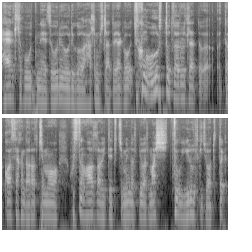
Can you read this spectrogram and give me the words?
хайрлах үүднээс өөрөө өөрийгөө халамжлаад яг зөвхөн өөртөө зориулаад гоо сайханд ороод ч юм уу хүссэн хоолоо идээд ч юм энэ бол би бол маш зөв ирүүл гэж боддог.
